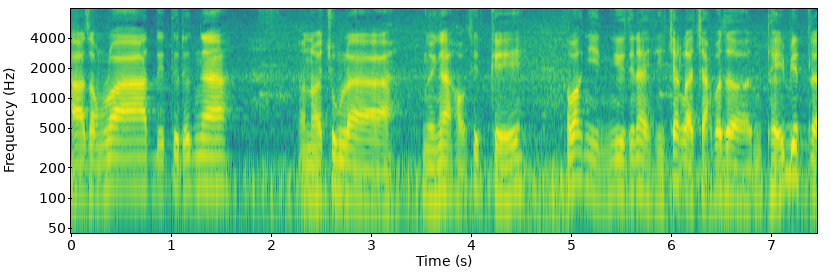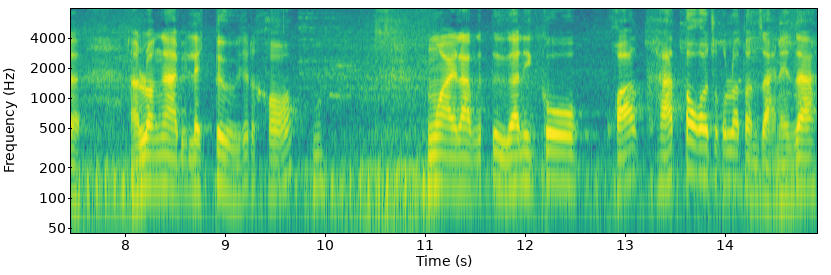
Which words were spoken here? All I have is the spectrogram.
À, Dòng loa đến từ nước Nga. Nói chung là người Nga họ thiết kế. Các bác nhìn như thế này thì chắc là chả bao giờ thấy biết là à, loa Nga bị lệch từ rất là khó Ngoài làm cái từ Anico khóa, khá to cho con loa toàn giải này ra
